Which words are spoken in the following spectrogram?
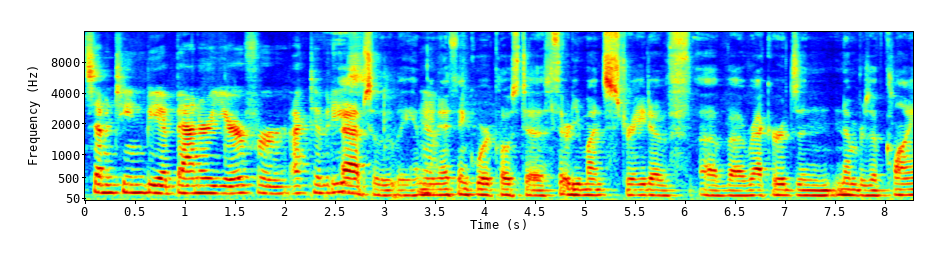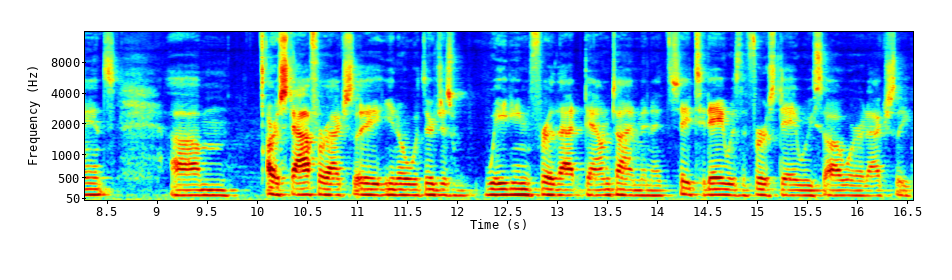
17 be a banner year for activities? Absolutely. I yeah. mean, I think we're close to 30 months straight of, of uh, records and numbers of clients. Um, our staff are actually, you know, they're just waiting for that downtime. And I'd say today was the first day we saw where it actually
